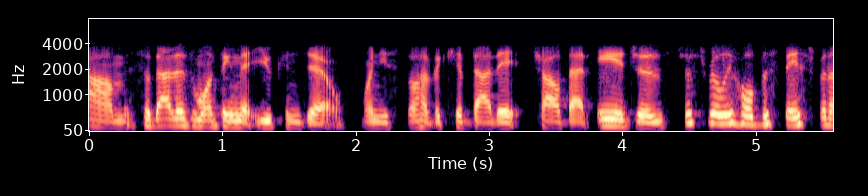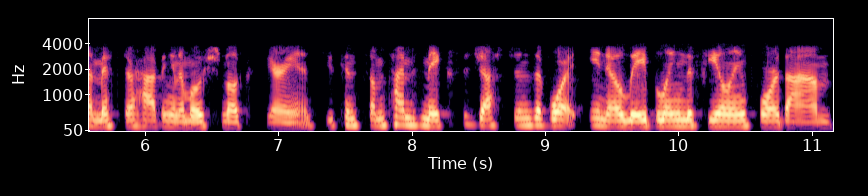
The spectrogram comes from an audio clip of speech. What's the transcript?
Um, so that is one thing that you can do when you still have a kid that a- child that age is just really hold the space for them if they're having an emotional experience. You can sometimes make suggestions of what you know, labeling the feeling for them,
